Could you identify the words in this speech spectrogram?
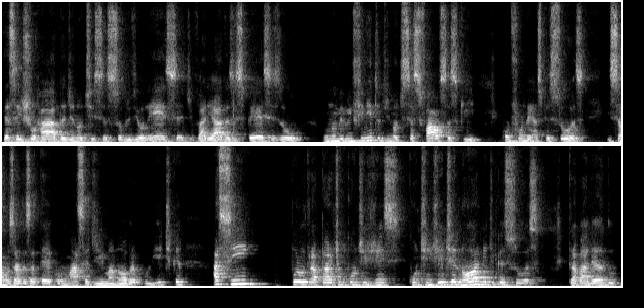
dessa enxurrada de notícias sobre violência de variadas espécies ou um número infinito de notícias falsas que confundem as pessoas e são usadas até como massa de manobra política. Assim, por outra parte, um contingente, contingente enorme de pessoas trabalhando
